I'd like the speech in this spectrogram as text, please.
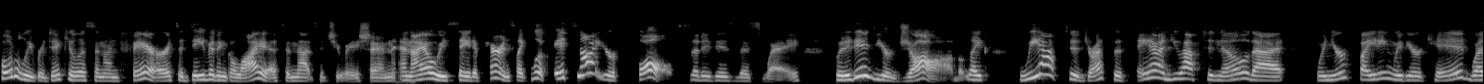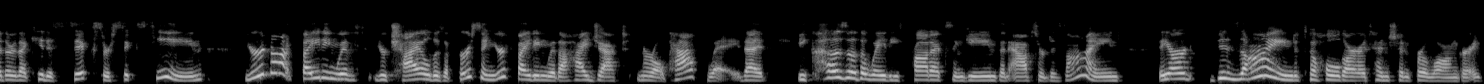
totally ridiculous and unfair. It's a David and Goliath in that situation. And I always say to parents, like, look, it's not your fault that it is this way, but it is your job. Like, we have to address this. And you have to know that when you're fighting with your kid, whether that kid is six or 16, you're not fighting with your child as a person, you're fighting with a hijacked neural pathway that because of the way these products and games and apps are designed, they are designed to hold our attention for longer and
